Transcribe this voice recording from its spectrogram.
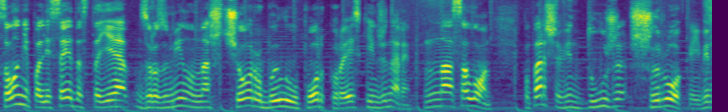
Салоні Palisade стає зрозуміло, на що робили упор корейські інженери. На салон. По-перше, він дуже широкий. Він,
